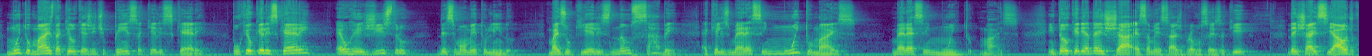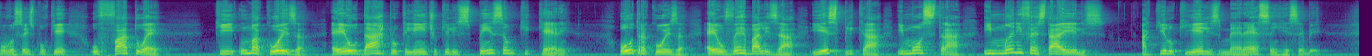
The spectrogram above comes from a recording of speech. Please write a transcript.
Muito mais daquilo que a gente pensa que eles querem. Porque o que eles querem é o registro desse momento lindo. Mas o que eles não sabem é que eles merecem muito mais merecem muito mais. Então eu queria deixar essa mensagem para vocês aqui, deixar esse áudio com vocês, porque o fato é que uma coisa é eu dar para o cliente o que eles pensam que querem. Outra coisa é eu verbalizar e explicar e mostrar e manifestar a eles aquilo que eles merecem receber.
